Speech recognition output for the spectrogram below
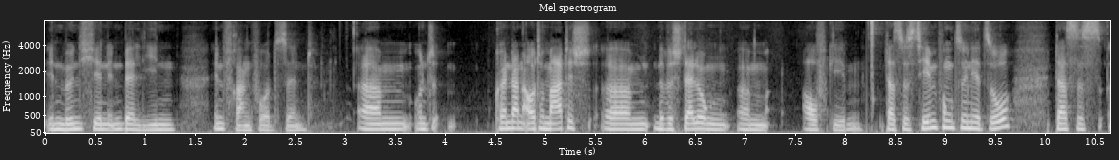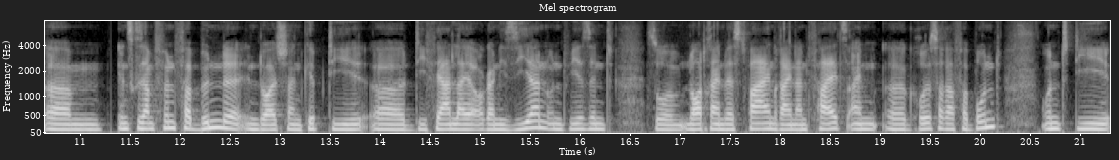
in München, in Berlin, in Frankfurt sind. Ähm, und können dann automatisch ähm, eine Bestellung ähm, aufgeben. Das System funktioniert so, dass es ähm, insgesamt fünf Verbünde in Deutschland gibt, die äh, die Fernleihe organisieren und wir sind so Nordrhein-Westfalen, Rheinland-Pfalz ein äh, größerer Verbund und die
